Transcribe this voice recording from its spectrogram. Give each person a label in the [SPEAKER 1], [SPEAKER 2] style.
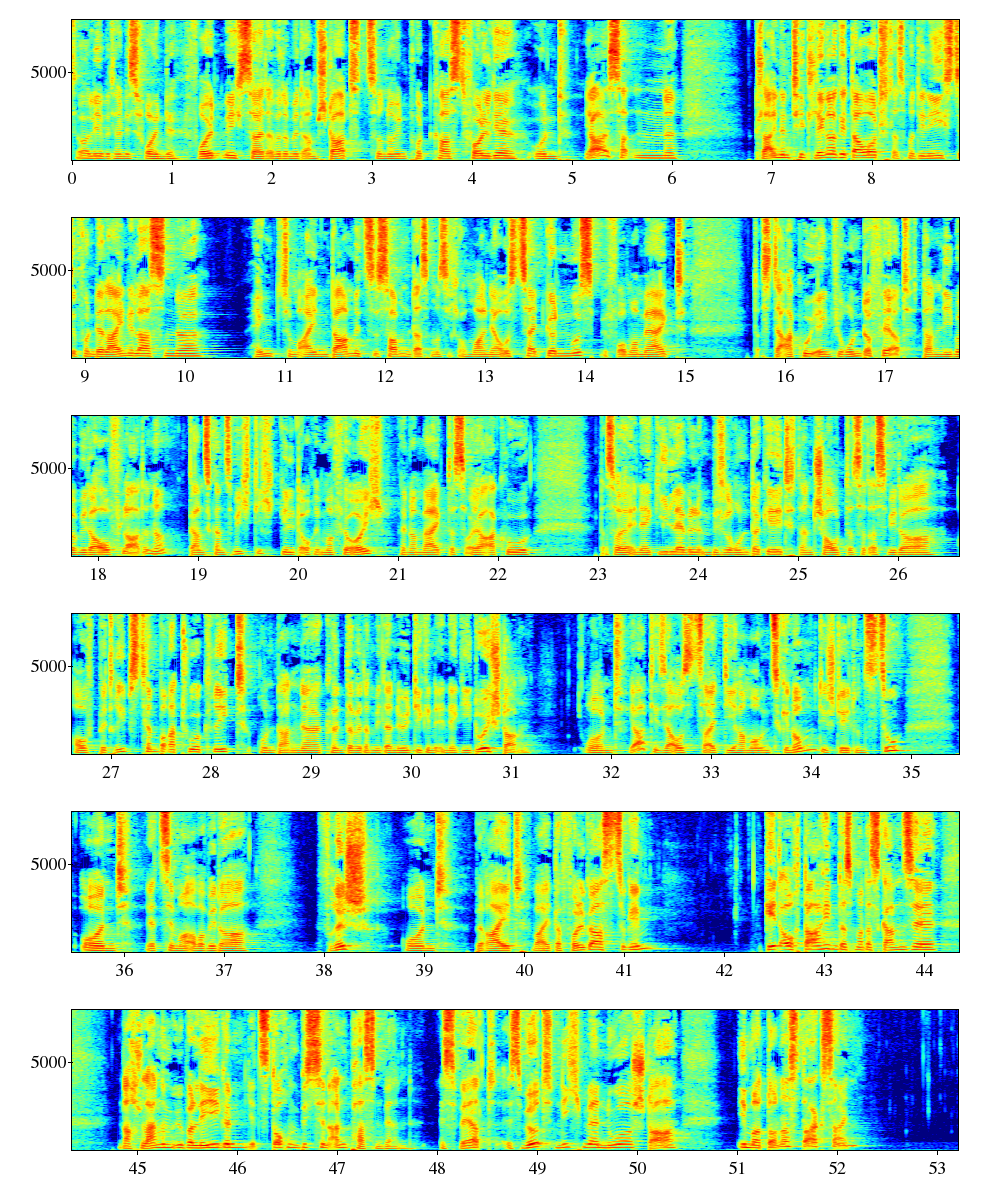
[SPEAKER 1] So, liebe Tennisfreunde, freut mich, seid ihr wieder mit am Start zur neuen Podcast-Folge. Und ja, es hat einen kleinen Tick länger gedauert, dass wir die nächste von der Leine lassen. Hängt zum einen damit zusammen, dass man sich auch mal eine Auszeit gönnen muss, bevor man merkt, dass der Akku irgendwie runterfährt, dann lieber wieder aufladen. Ne? Ganz, ganz wichtig, gilt auch immer für euch. Wenn ihr merkt, dass euer Akku dass euer Energielevel ein bisschen runtergeht, dann schaut, dass er das wieder auf Betriebstemperatur kriegt und dann äh, könnt ihr wieder mit der nötigen Energie durchstarten. Und ja, diese Auszeit, die haben wir uns genommen, die steht uns zu. Und jetzt sind wir aber wieder frisch und bereit, weiter Vollgas zu geben. Geht auch dahin, dass wir das Ganze nach langem Überlegen jetzt doch ein bisschen anpassen werden. Es wird, es wird nicht mehr nur starr immer Donnerstag sein,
